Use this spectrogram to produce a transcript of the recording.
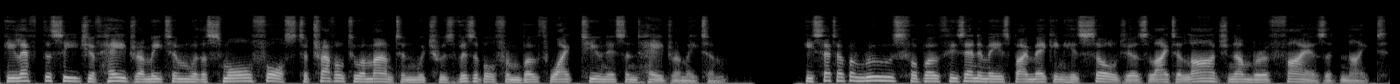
he left the siege of Hadrumetum with a small force to travel to a mountain which was visible from both White Tunis and Hadrumetum. He set up a ruse for both his enemies by making his soldiers light a large number of fires at night.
